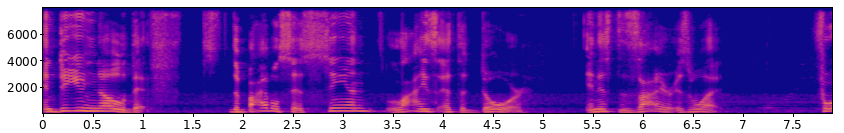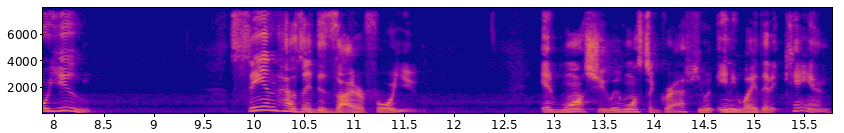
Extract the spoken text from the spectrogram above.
And do you know that the Bible says sin lies at the door and its desire is what? For you. Sin has a desire for you. It wants you. It wants to grasp you in any way that it can.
